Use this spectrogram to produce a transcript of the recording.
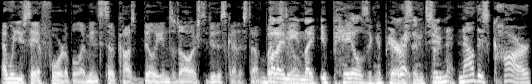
and when you say affordable, I mean, it still costs billions of dollars to do this kind of stuff. But, I still. mean, like, it pales in comparison Right. So to. n- now this car,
